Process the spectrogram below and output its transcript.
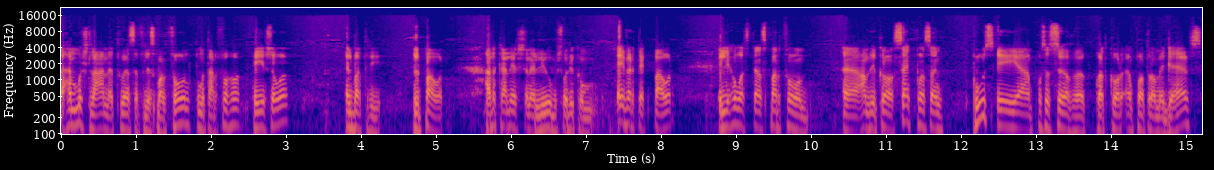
اهم مشكله عندنا توانسه في ال smartphone كما تعرفوها هي شنو ال batterie ال power هذاك علاش أنا اليوم باش نوريكم Evertek Power اللي هو smartphone عنده écran 5.5 pouces et un processeur quad-core 1.3 MHz,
